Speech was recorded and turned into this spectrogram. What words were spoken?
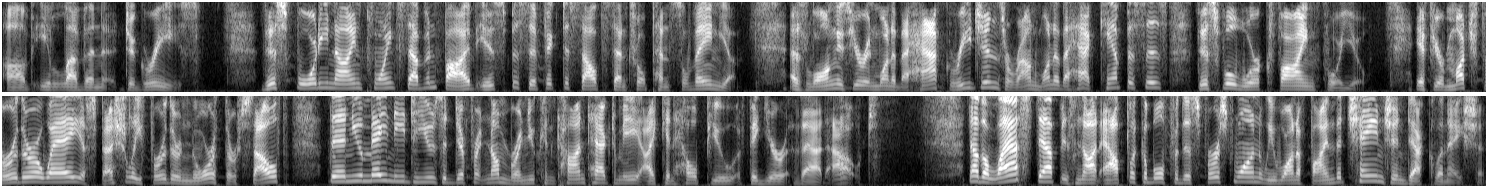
of 11 degrees. This 49.75 is specific to South Central Pennsylvania. As long as you're in one of the HACC regions around one of the HACC campuses, this will work fine for you. If you're much further away, especially further north or south, then you may need to use a different number and you can contact me. I can help you figure that out. Now the last step is not applicable for this first one. We want to find the change in declination.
